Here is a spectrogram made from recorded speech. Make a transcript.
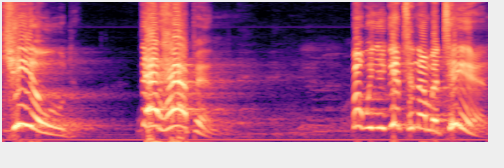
killed. That happened. But when you get to number 10,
